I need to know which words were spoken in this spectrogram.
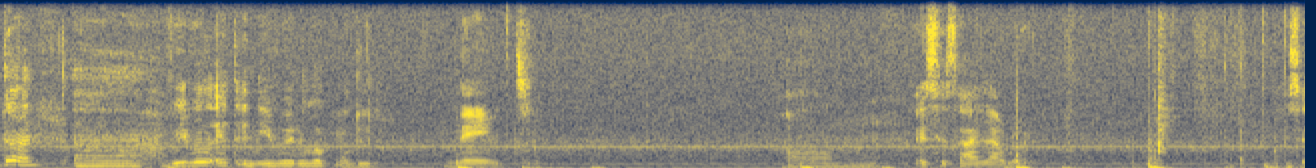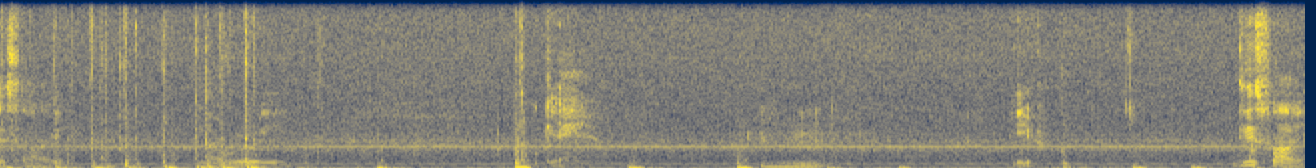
Then uh, we will add a new Verilog module named um, SSI library. SSI library okay here. This file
